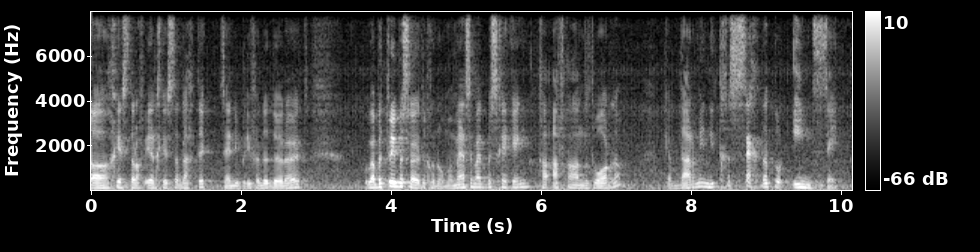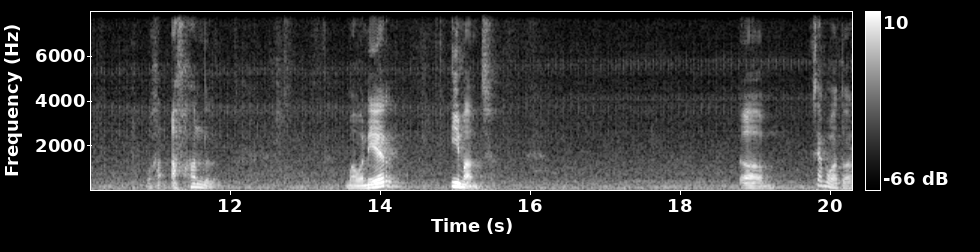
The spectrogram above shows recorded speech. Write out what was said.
Uh, gisteren of eergisteren dacht ik, zijn die brieven de deur uit. We hebben twee besluiten genomen. Mensen met beschikking gaan afgehandeld worden. Ik heb daarmee niet gezegd dat we eens zijn. We gaan afhandelen. Maar wanneer iemand, uh, ik zeg maar wat hoor,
